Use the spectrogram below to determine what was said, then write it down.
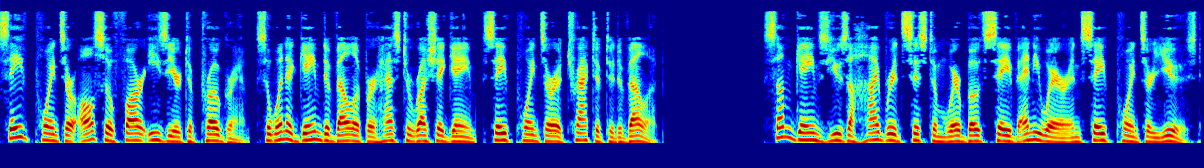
Save points are also far easier to program, so when a game developer has to rush a game, save points are attractive to develop. Some games use a hybrid system where both save anywhere and save points are used.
